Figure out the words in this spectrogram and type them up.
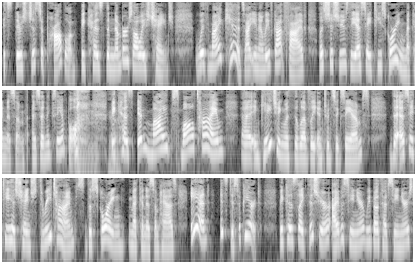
it's there's just a problem because the numbers always change. With my kids, I you know we've got five. Let's just use the SAT scoring mechanism as an example, mm, yeah. because in my small time uh, engaging with the lovely entrance exams, the SAT has changed three times. The scoring mechanism has, and it's disappeared. Because like this year i have a senior we both have seniors.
